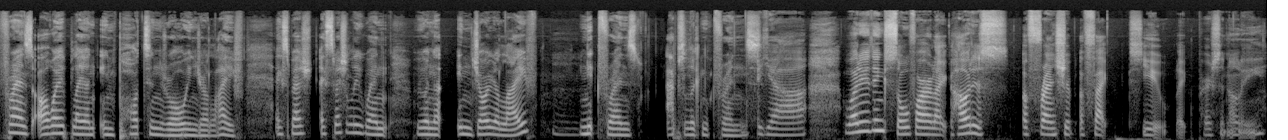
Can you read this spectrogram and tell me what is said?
friends always play an important role in your life. Especially, especially when you wanna enjoy your life, you need friends. Absolutely need friends. Yeah. What do you think so far? Like, how does a friendship affects you, like personally?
